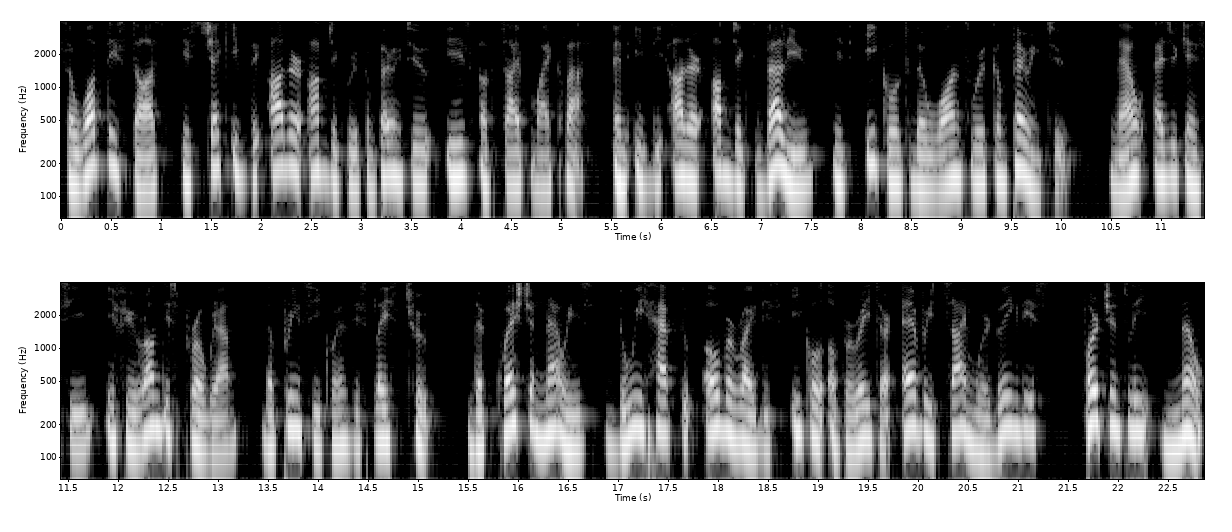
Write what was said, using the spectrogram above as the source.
So what this does is check if the other object we're comparing to is of type myClass and if the other object's value is equal to the ones we're comparing to. Now, as you can see, if we run this program, the print sequence displays true. The question now is, do we have to override this equal operator every time we're doing this? Fortunately, no.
